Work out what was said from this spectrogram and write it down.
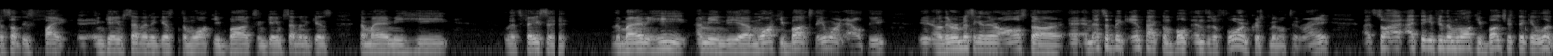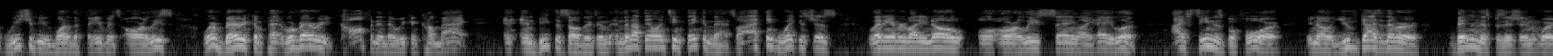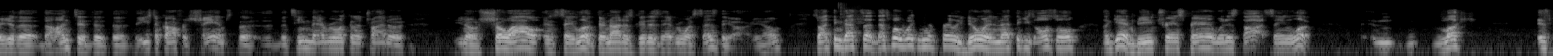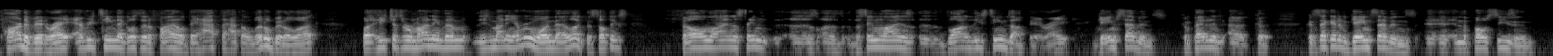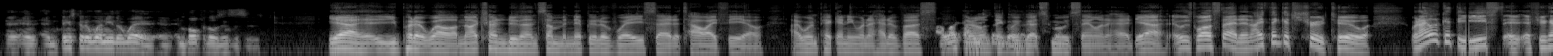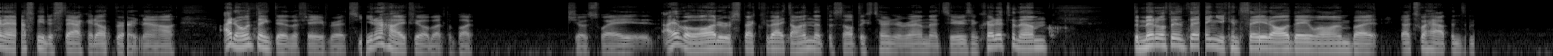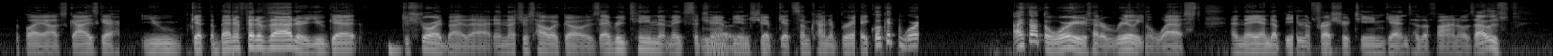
Celtics fight in game seven against the Milwaukee Bucks and game seven against the Miami Heat. Let's face it, the Miami Heat, I mean, the uh, Milwaukee Bucks, they weren't healthy. You know, they were missing their all star, and, and that's a big impact on both ends of the floor in Khris Middleton, right? Uh, So I, I think if you're the Milwaukee Bucks, you're thinking, look, we should be one of the favorites, or at least we're very competitive. We're very confident that we can come back and, and beat the Celtics, and, and they're not the only team thinking that. So I think Wyc is just letting everybody know, or, or at least saying like, hey, look, I've seen this before. You know, you guys have never been in this position where you're the the hunted, the the, the Eastern Conference champs, the the team that everyone's going to try to, you know, show out and say, look, they're not as good as everyone says they are. You know, so I think that's uh that's what Wyc is fairly doing, and I think he's also again being transparent with his thoughts, saying, look, luck is part of it, right? Every team that goes to the final, they have to have a little bit of luck, but he's just reminding them, he's reminding everyone that look, the Celtics fell in line the same as, as the same line as a lot of these teams out there, right? Game sevens, competitive, uh, co- consecutive game sevens in, in the postseason, and, and, and things could have went either way in, in both of those instances. Yeah, you put it well. I'm not trying to do that in some manipulative way. You said it's how I feel. I wouldn't pick anyone ahead of us. I like I don't think we've got smooth sailing ahead. Yeah, it was well said, and I think it's true too. When I look at the East, if you're gonna ask me to stack it up right now, I don't think they're the favorites. You know how I feel about the Bucks. Josue. I have a lot of respect for that done that the Celtics turned around that series, and credit to them. The Middleton thing, you can say it all day long, but that's what happens in the playoffs. Guys get you get the benefit of that, or you get destroyed by that, and that's just how it goes. Every team that makes the Right. championship gets some kind of break. Look at the Warriors. I thought the Warriors had a really in the West, and they end up being the fresher team getting to the finals. That was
